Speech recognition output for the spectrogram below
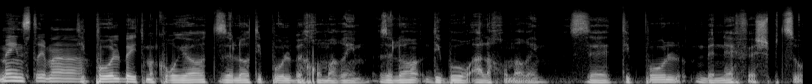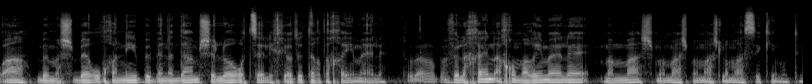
מיינסטרים ה... טיפול בהתמכרויות זה לא טיפול בחומרים, זה לא דיבור על החומרים. זה טיפול בנפש פצועה, במשבר רוחני, בבן אדם שלא רוצה לחיות יותר את החיים האלה. תודה רבה. ולכן החומרים האלה ממש ממש ממש לא מעסיקים אותי.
